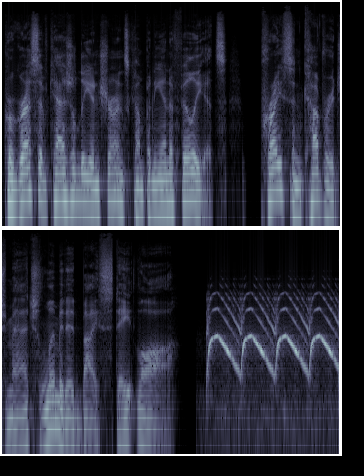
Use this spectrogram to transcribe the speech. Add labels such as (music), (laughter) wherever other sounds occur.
Progressive Casualty Insurance Company and Affiliates. Price and coverage match limited by state law.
